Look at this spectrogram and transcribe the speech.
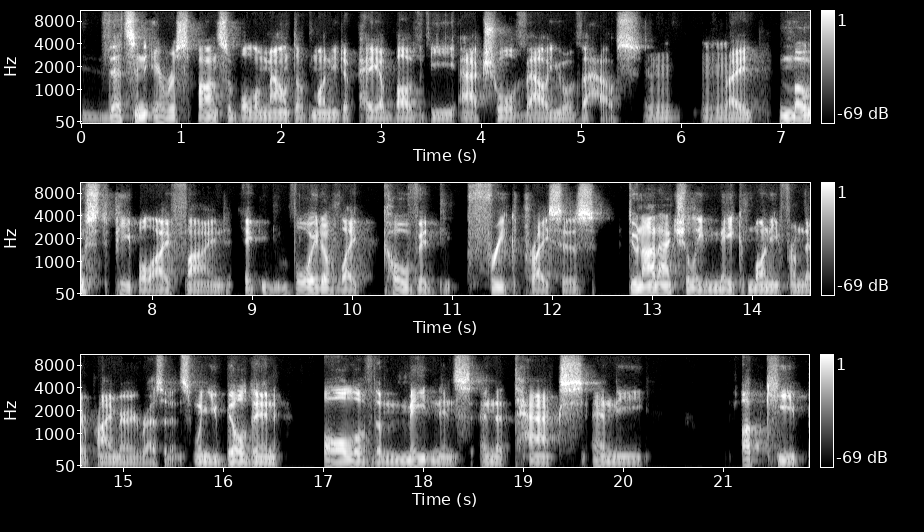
that's an irresponsible amount of money to pay above the actual value of the house. Mm-hmm. Mm-hmm. Right. Most people I find, void of like COVID freak prices, do not actually make money from their primary residence. When you build in all of the maintenance and the tax and the upkeep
